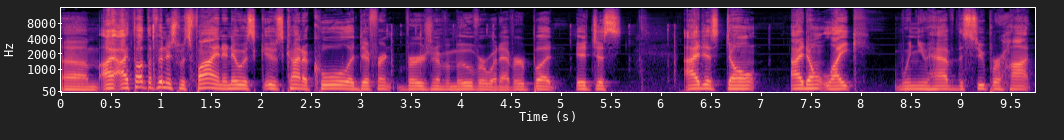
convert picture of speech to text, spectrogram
Um, I, I thought the finish was fine and it was it was kind of cool, a different version of a move or whatever. But it just, I just don't I don't like when you have the super hot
